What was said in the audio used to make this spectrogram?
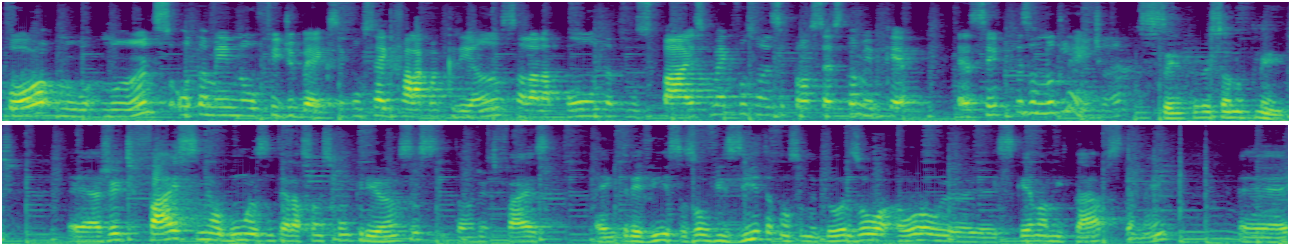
pó, no, no, antes ou também no feedback? Você consegue falar com a criança lá na ponta, com os pais? Como é que funciona esse processo também? Porque é, é sempre pensando no cliente, né? Sempre pensando no cliente. É, a gente faz sim algumas interações com crianças, então a gente faz é, entrevistas ou visita consumidores ou, ou é, esquema meetups também. É,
